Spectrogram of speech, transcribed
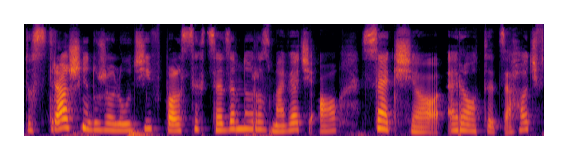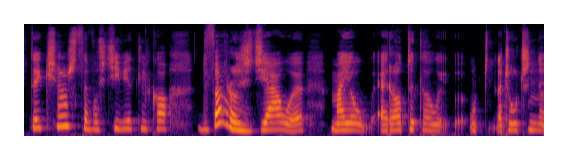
to strasznie dużo ludzi w Polsce chce ze mną rozmawiać o seksie, o erotyce, choć w tej książce właściwie tylko dwa rozdziały mają erotykę, znaczy uczyni,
